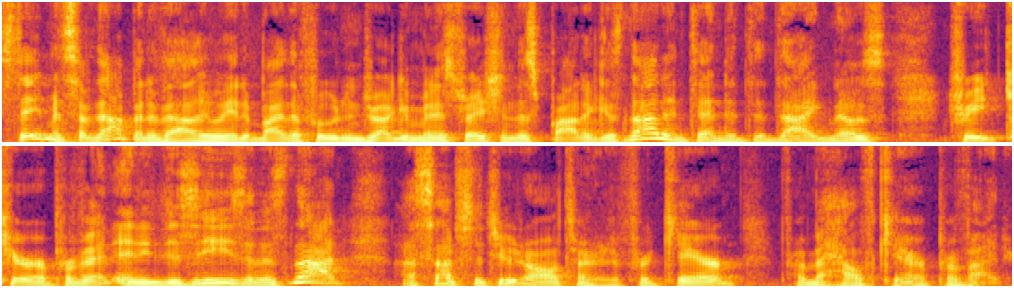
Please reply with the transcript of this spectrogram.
Statements have not been evaluated by the Food and Drug Administration. This product is not intended to diagnose, treat, cure, or prevent any disease, and it's not a substitute or alternative for care from a healthcare provider.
